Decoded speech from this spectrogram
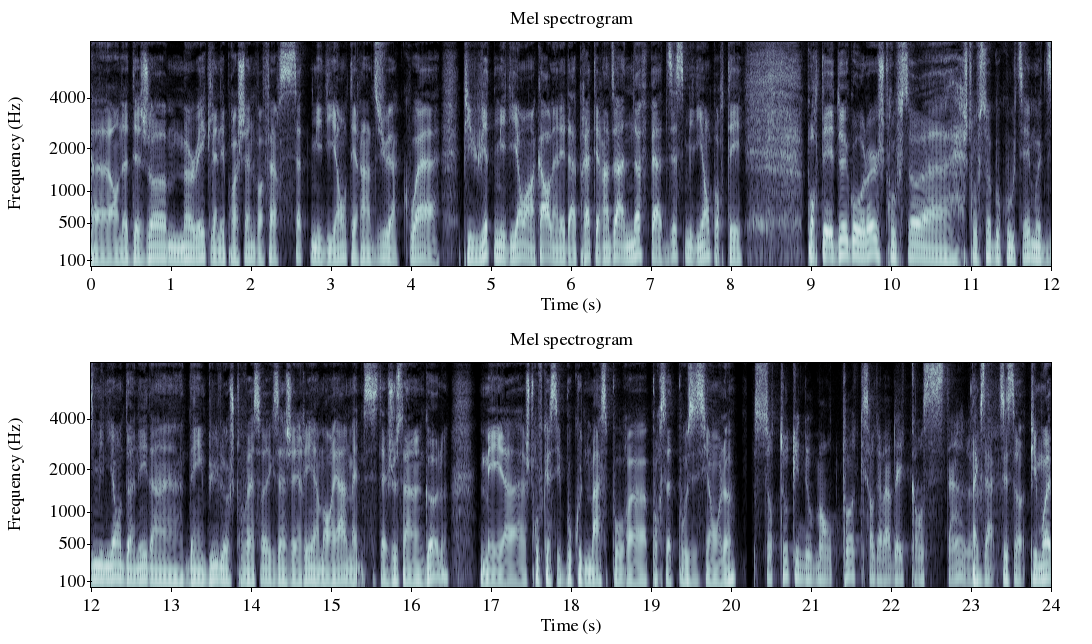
Euh, on a déjà Murray que l'année prochaine va faire 7 millions. T'es rendu à quoi? Puis 8 millions encore l'année d'après. T'es rendu à 9 à 10 millions pour tes pour tes deux goalers. Je trouve ça euh, je trouve ça beaucoup. Tu sais, moi 10 millions donnés dans d'un but là, je trouvais ça exagéré à Montréal, même si c'était juste à un gars. Là. Mais euh, je trouve que c'est beaucoup de masse pour pour cette position là. Surtout qu'ils nous montrent pas qu'ils sont capables d'être consistants. Là. Exact, c'est ça. Puis moi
